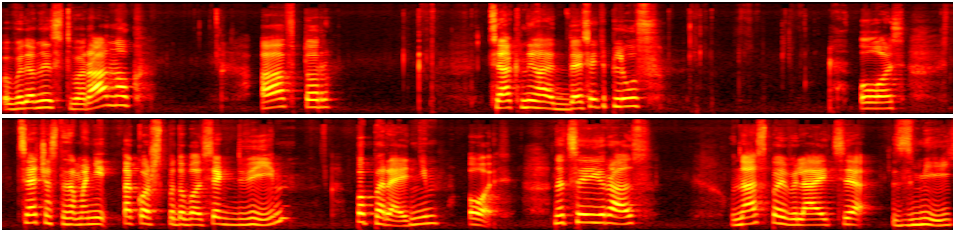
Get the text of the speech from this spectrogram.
Видавництво ранок. Автор. Ця книга 10. Ось. Ця частина мені також сподобалася як дві попередні. Ось. На цей раз у нас появляється змій,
